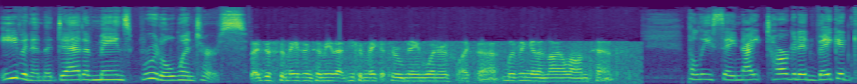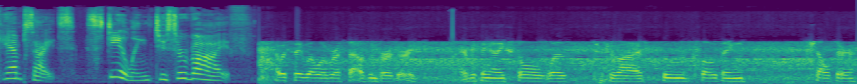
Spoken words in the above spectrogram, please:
even in the dead of Maine's brutal winters. It's just amazing to me that he could make it through Maine winters like that, living in a nylon tent. Police say Knight targeted vacant campsites, stealing to survive. I would say well over a thousand burglaries. Everything that he stole was to survive food, clothing, shelter,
